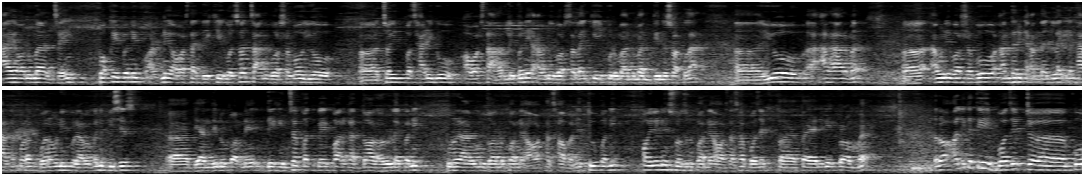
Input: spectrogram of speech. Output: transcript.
आय अनुमान चाहिँ पक्कै पनि घट्ने अवस्था देखिएको छ। चालु वर्षको यो चैत पछाडिको अवस्थाहरूले पनि आउने वर्षलाई केही पूर्वानुमान दिन सक्ला। यो आधारमा आउने वर्षको आन्तरिक आम्दानीलाई यथार्थपरक बनाउने कुरामा पनि विशेष ध्यान दिनुपर्ने देखिन्छ। कतिपय करका दरहरूलाई पनि पुनरागमन गर्नुपर्ने अवस्था छ भने त्यो पनि अहिले नै सोच्नुपर्ने अवस्था छ बजेट तया- तयारीकै क्रममा। र अलिकति बजेटको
